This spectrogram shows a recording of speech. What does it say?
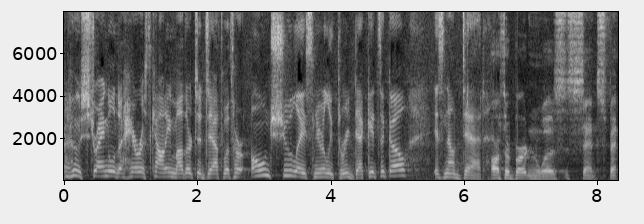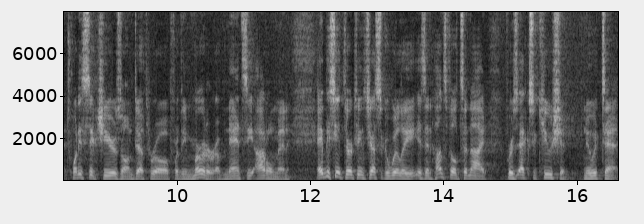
man who strangled a Harris County mother to death with her own shoelace nearly three decades ago is now dead. Arthur Burton was sent, spent 26 years on death row for the murder of Nancy Adleman. ABC 13's Jessica Willey is in Huntsville tonight for his execution, new at 10.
